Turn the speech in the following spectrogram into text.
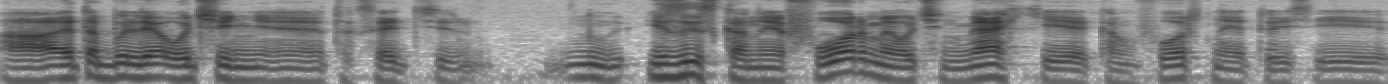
А это были очень, э, так сказать, ну, изысканные формы, очень мягкие, комфортные, то есть и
